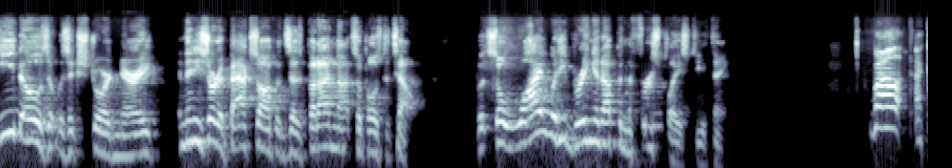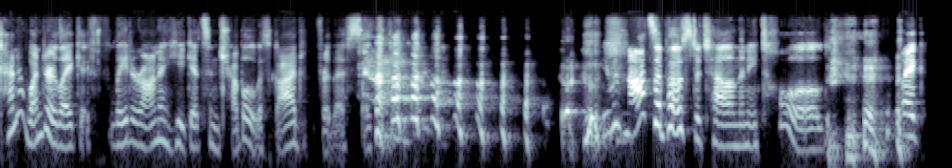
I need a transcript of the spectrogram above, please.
He knows it was extraordinary. And then he sort of backs off and says, But I'm not supposed to tell. But so why would he bring it up in the first place, do you think? Well, I kind of wonder, like, if later on he gets in trouble with God for this. Like, he was not supposed to tell, and then he told. like,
